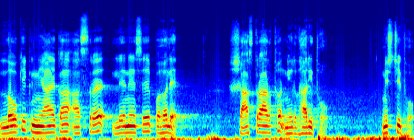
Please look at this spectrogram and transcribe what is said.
लौकिक न्याय का आश्रय लेने से पहले शास्त्रार्थ निर्धारित हो, निश्चित हो।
